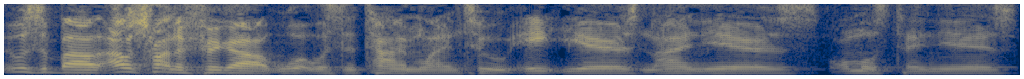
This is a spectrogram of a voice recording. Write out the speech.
it was about, I was trying to figure out what was the timeline too eight years, nine years, almost 10 years.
